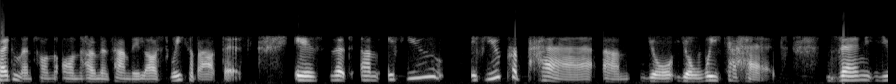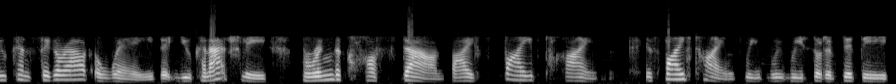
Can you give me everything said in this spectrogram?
segment on, on Home and Family last week about this, is that um, if you if you prepare um, your your week ahead, then you can figure out a way that you can actually bring the cost down by five times. It's five times we, we, we sort of did the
